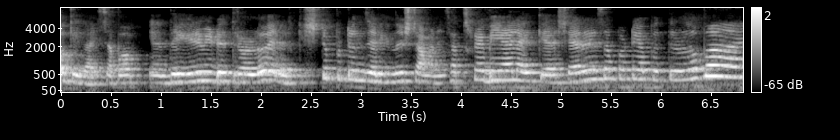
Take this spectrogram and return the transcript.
ഓക്കെ ഗൈസ് അപ്പം എന്റെ ഈ ഒരു വീഡിയോ ഇത്രേ ഉള്ളൂ. എല്ലാവർക്കും ഇഷ്ടപ്പെട്ടു എന്ന് വിചാരിക്കുന്നു. ഇഷ്ടമാണ് സബ്സ്ക്രൈബ് ചെയ്യുക ലൈക്ക് ചെയ്യുക ഷെയർ ചെയ്യുക സപ്പോർട്ട് ഇത്രേ ഉള്ളൂ. ബൈ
